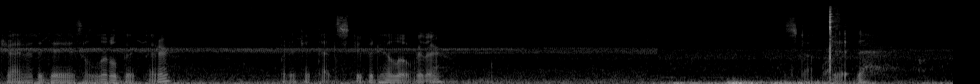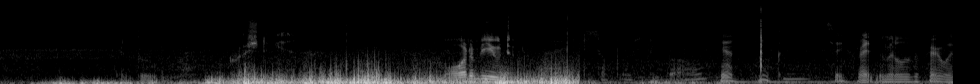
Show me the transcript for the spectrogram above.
Second drive of the day is a little bit better, but it hit that stupid hill over there. Stop dead. Then boom, crushed again. What a beaut. Supposed to go. Yeah, look, see, right in the middle of the fairway.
